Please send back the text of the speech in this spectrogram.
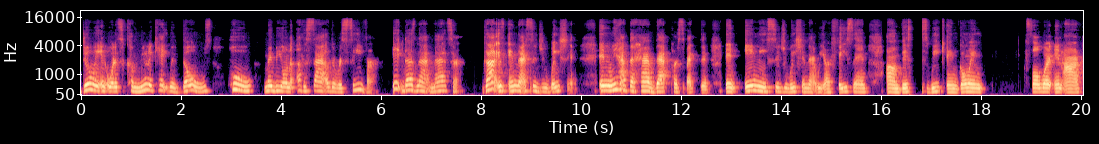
doing in order to communicate with those who may be on the other side of the receiver. It does not matter. God is in that situation. And we have to have that perspective in any situation that we are facing um, this week and going forward in our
